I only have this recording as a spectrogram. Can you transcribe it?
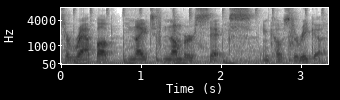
to wrap up night number six in Costa Rica.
